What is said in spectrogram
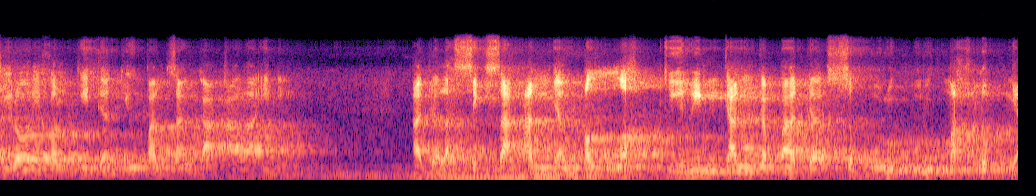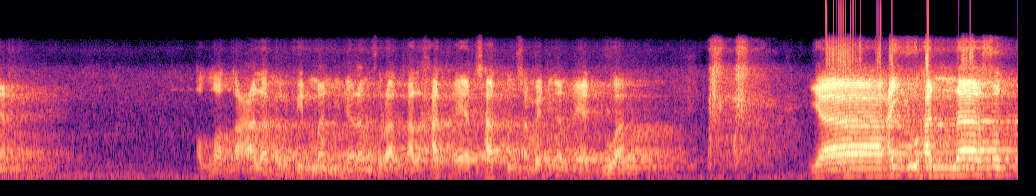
syirari khalqi dan tiupan sangkakala ini adalah siksaan yang Allah kirimkan kepada seburuk-buruk makhluknya. Allah Ta'ala berfirman di dalam surat Al-Had ayat 1 sampai dengan ayat 2. Ya ayyuhan nasu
